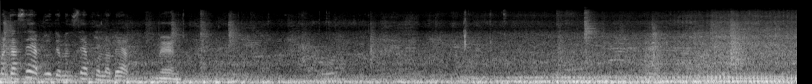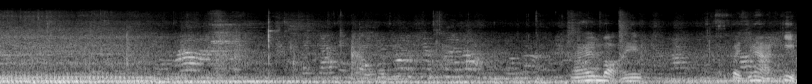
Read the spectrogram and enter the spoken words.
มันจะแซ่บอยู่แต่มันแซ่บคนละแบบแมนน้องให้บอกนี่ เปิดที่หากีบ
